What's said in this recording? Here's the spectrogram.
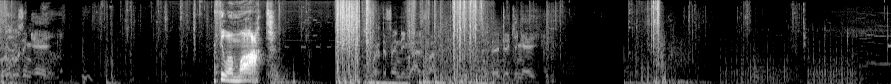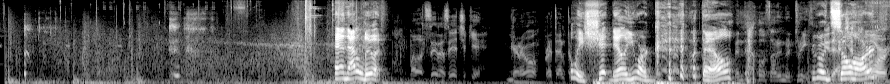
We're losing A. I feel unlocked. We're defending Alpha. They're taking A. and that'll do it. Holy shit, Dale, you are what the hell? You're going Dude, so hard? Four.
